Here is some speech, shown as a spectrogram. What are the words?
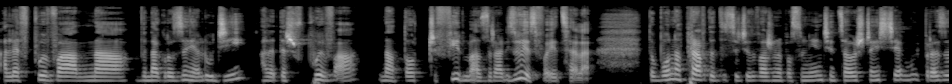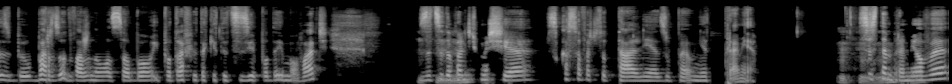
ale wpływa na wynagrodzenia ludzi, ale też wpływa na to, czy firma zrealizuje swoje cele. To było naprawdę dosyć odważne posunięcie. Całe szczęście mój prezes był bardzo odważną osobą i potrafił takie decyzje podejmować zdecydowaliśmy się skasować totalnie, zupełnie premię. Mhm. System premiowy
